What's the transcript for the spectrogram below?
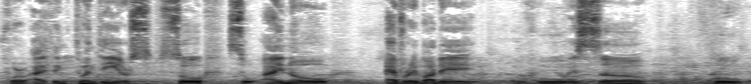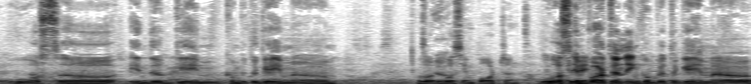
for I think 20 years. So so I know everybody who is uh, who who was uh, in the game computer game um, who was important who was important in computer game uh,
